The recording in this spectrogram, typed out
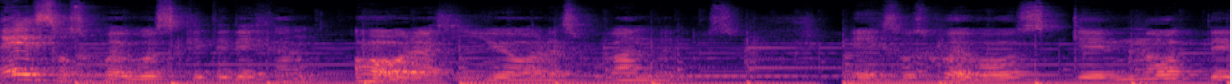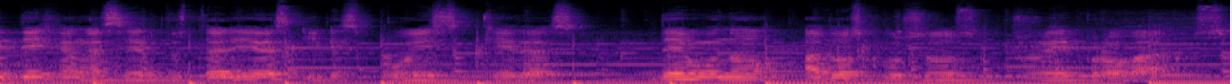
esos juegos que te dejan horas y horas jugándolos. Esos juegos que no te dejan hacer tus tareas y después quedas de uno a dos cursos reprobados.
